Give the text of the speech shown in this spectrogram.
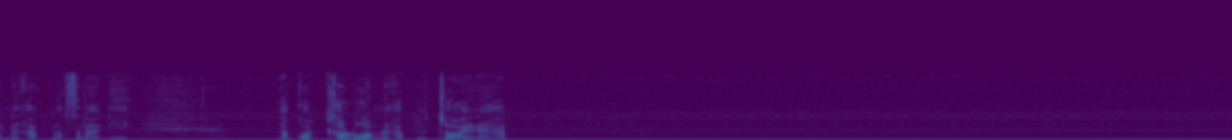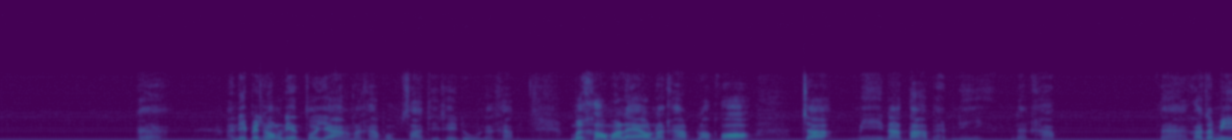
รนะครับ ลักษณะนี้ แล้วกดเข้าร่วมนะครับ หรือจอยนะครับอันนี้เป็นห้องเรียนตัวอย่างนะครับ ผมสาธิตให้ดูนะครับ เมื่อเข้ามาแล้วนะครับ เราก็จะมีหน้าตาแบบนี้นะครับ ก็จะมี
